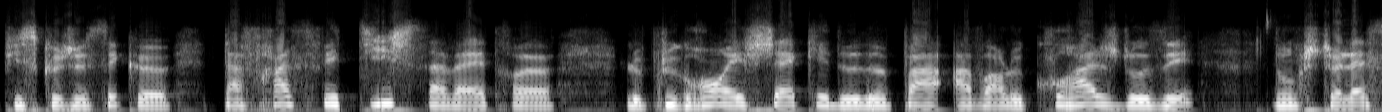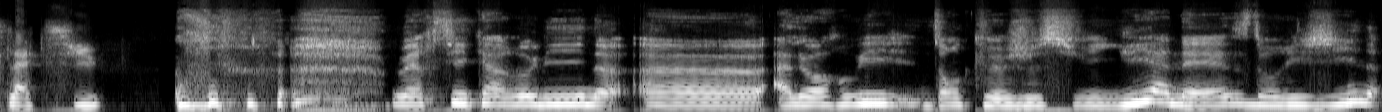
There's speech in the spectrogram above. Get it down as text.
puisque je sais que ta phrase fétiche, ça va être le plus grand échec et de ne pas avoir le courage d'oser. Donc je te laisse là-dessus. Merci Caroline. Euh, alors oui, donc euh, je suis guyanaise d'origine,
